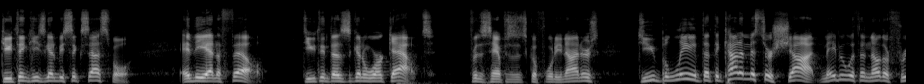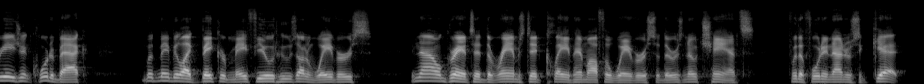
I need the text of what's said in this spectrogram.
Do you think he's going to be successful in the NFL? Do you think this is going to work out for the San Francisco 49ers? Do you believe that they kind of missed their shot, maybe with another free agent quarterback, with maybe like Baker Mayfield, who's on waivers? Now, granted, the Rams did claim him off the waivers, so there was no chance for the 49ers to get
